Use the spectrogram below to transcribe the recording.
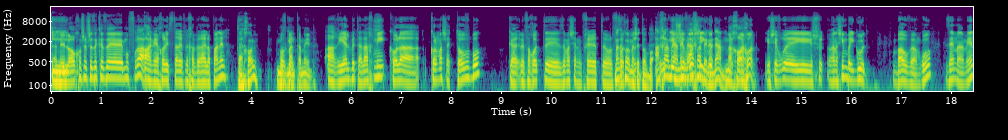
היא- אני לא חושב שזה כזה מופרך. אה, אני יכול להצטרף לחבריי לפאנל? אתה יכול? מוזמן אוקיי. תמיד. אריאל בית הלחמי, כל, ה... כל מה שטוב בו, לפחות אה, זה מה שהנבחרת, או מה לפחות... זה כל מה שטוב בו? אחלה מאמן ואחלה בן אדם. נכון. נכון. יושב... אה, יושב... אנשים באיגוד באו ואמרו, זה מאמן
